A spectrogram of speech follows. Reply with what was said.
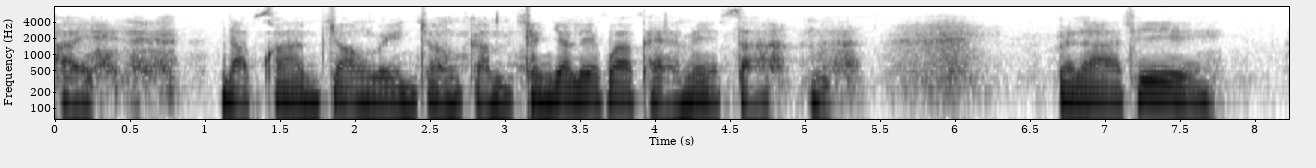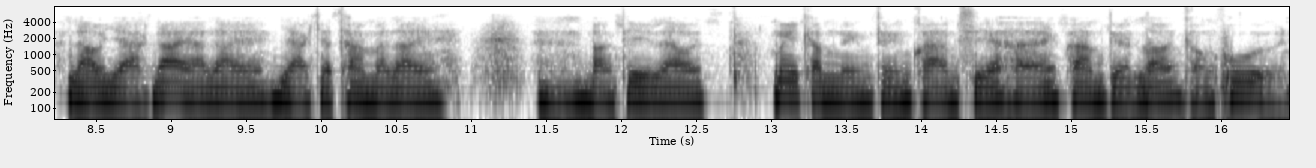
ภัย ดับความจองเวรจองกรรม ถึงจะเรียกว่าแผ่เมตตา เวลาที่เราอยากได้อะไร อยากจะทำอะไร บางทีเราไม่คำนึงถึงความเสียหายความเดือดร้อนของผู้อื่น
